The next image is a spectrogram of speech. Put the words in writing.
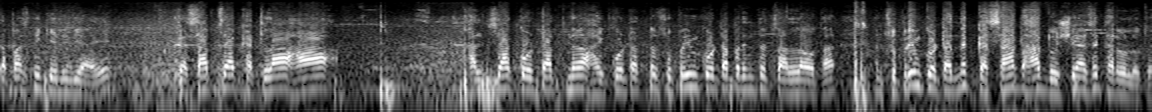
तपासणी केलेली आहे. कसाबचा खटला हा खालच्या कोर्टातनं हायकोर्टातनं सुप्रीम कोर्टापर्यंत चालला होता. आणि सुप्रीम कोर्टातनं कसाब हा दोषी असं ठरवलं होतं.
